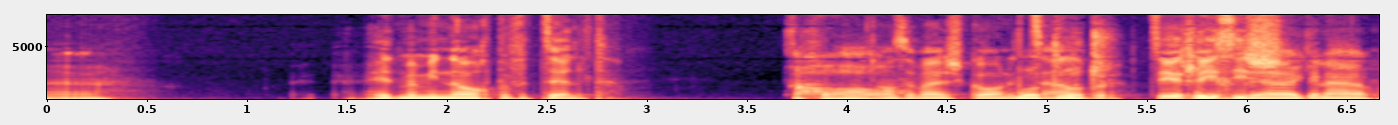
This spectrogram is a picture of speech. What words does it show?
äh, hat mir mein Nachbar erzählt. Aha. Also weißt du gar nicht Wo selber. du- Zuerst liest du, Ja, genau.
